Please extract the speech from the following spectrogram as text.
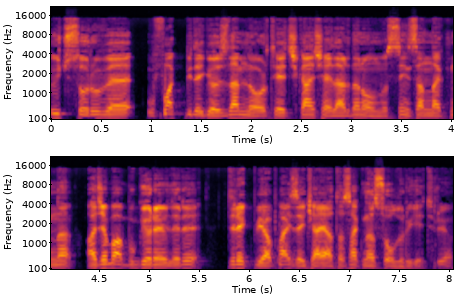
3 soru ve ufak bir de gözlemle ortaya çıkan şeylerden olması insanın aklına acaba bu görevleri direkt bir yapay zekaya atasak nasıl olur getiriyor.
